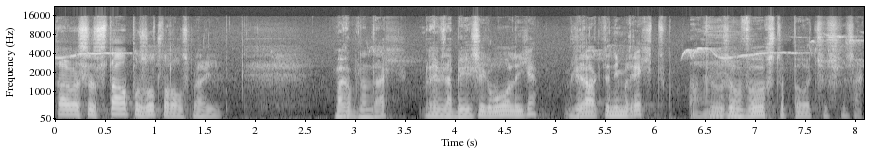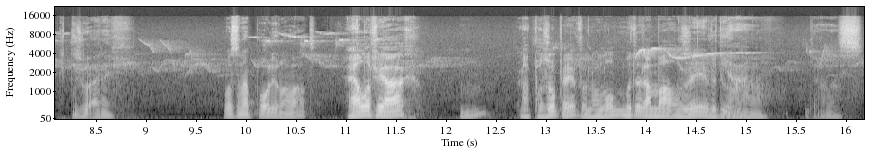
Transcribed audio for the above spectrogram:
dat was een stapel zot van ons Marie. Maar op een dag bleef dat beestje gewoon liggen. Geraakte niet meer recht. Door zijn voorste pootjes gezakt. Zo erg. Was de Napoleon al oud? Elf jaar. Mhm. Maar pas op, hè, voor een hond moeten dat maal zeven doen. Ja. Ja, dat is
